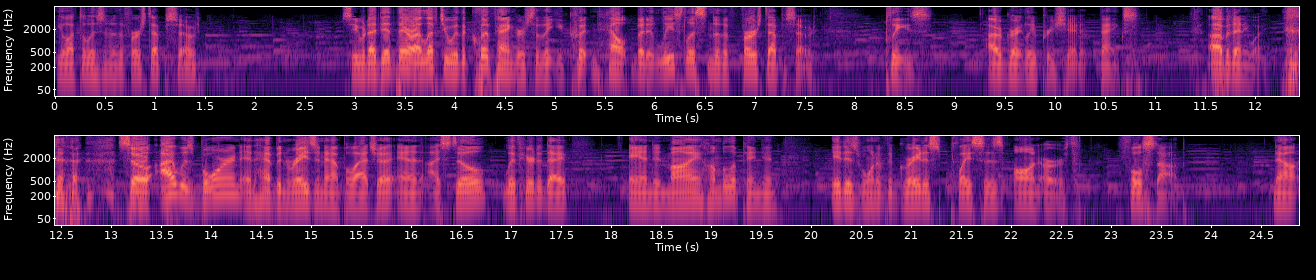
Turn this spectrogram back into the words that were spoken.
you'll have to listen to the first episode. See what I did there? I left you with a cliffhanger so that you couldn't help but at least listen to the first episode. Please. I would greatly appreciate it. Thanks. Uh, but anyway, so I was born and have been raised in Appalachia, and I still live here today. And in my humble opinion, it is one of the greatest places on earth. Full stop. Now,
